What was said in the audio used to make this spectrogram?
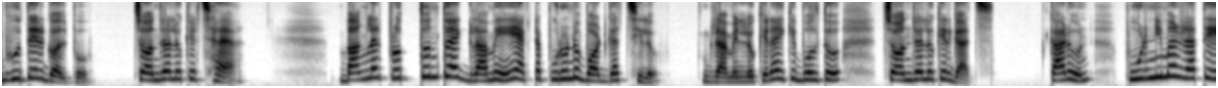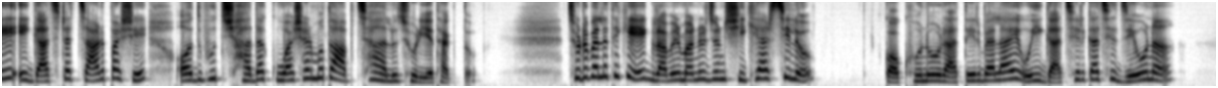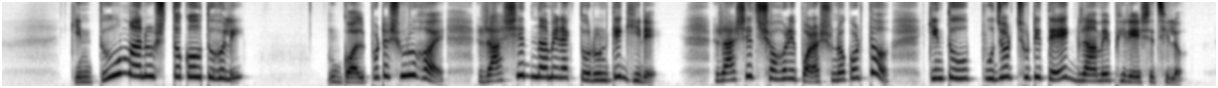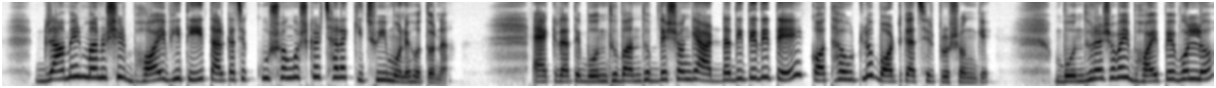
ভূতের গল্প, চন্দ্রালোকের ছায়া। বাংলার প্রত্যন্ত এক গ্রামে একটা পুরনো বটগাছ ছিল। গ্রামের লোকেরা একে বলতো চন্দ্রালোকের গাছ। কারণ পূর্ণিমার রাতে এই গাছটার চারপাশে অদ্ভুত সাদা কুয়াশার মতো আবছা আলো ছড়িয়ে থাকত। ছোটবেলা থেকে গ্রামের মানুষজন শিখে আসছিল, কখনো রাতের বেলায় ওই গাছের কাছে যেও না। কিন্তু মানুষ তো কৌতূহলী। গল্পটা শুরু হয় রাশেদ নামের এক তরুণকে ঘিরে। রাশেদ শহরে পড়াশোনা করত, কিন্তু পুজোর ছুটিতে গ্রামে ফিরে এসেছিল। গ্রামের মানুষের ভয় ভীতি তার কাছে কুসংস্কার ছাড়া কিছুই মনে হতো না। এক রাতে বন্ধু বান্ধবদের সঙ্গে আড্ডা দিতে দিতে কথা উঠল বটগাছের প্রসঙ্গে। বন্ধুরা সবাই ভয় পেয়ে বলল,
